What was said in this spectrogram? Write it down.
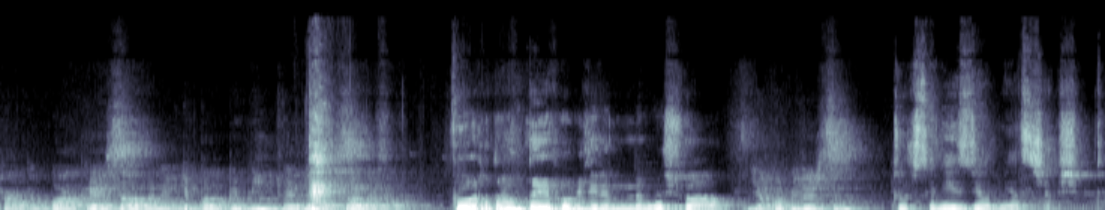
Kanka banka hesabına girip bana bir 1000 TL atsana ya. Bu arada bunu da yapabilirim değil mi şu an? Yapabilirsin. Dur seni izliyorum yazacağım şimdi.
